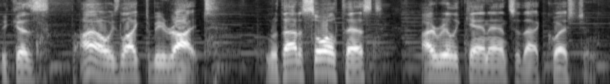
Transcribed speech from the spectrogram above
because I always like to be right. And without a soil test, I really can't answer that question.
